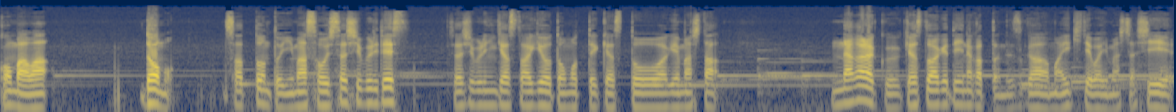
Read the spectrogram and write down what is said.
こんばんは。どうも、さっとんと言います。お久しぶりです。久しぶりにキャスト上げようと思ってキャストを上げました。長らくキャストを上げていなかったんですが、まあ、生きてはいましたし、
